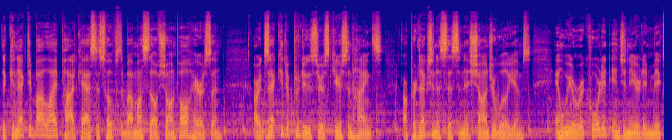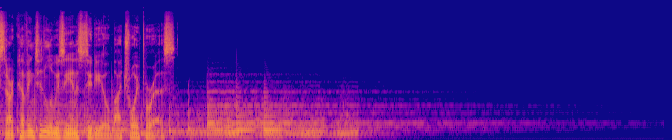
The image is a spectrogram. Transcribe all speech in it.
The Connected by Life podcast is hosted by myself, Shawn-Paul Harrison. Our executive producer is Kirsten Heinz. Our production assistant is Chandra Williams, and we are recorded, engineered, and mixed in our Covington, Louisiana studio by Troy Perez.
